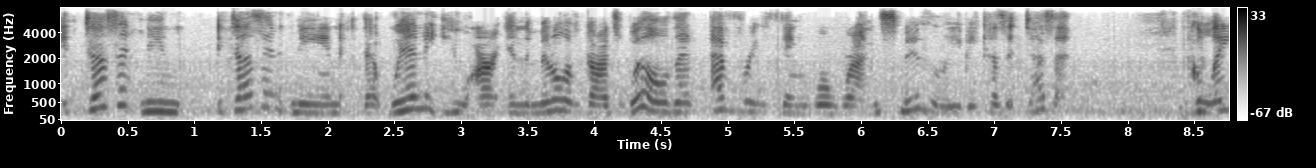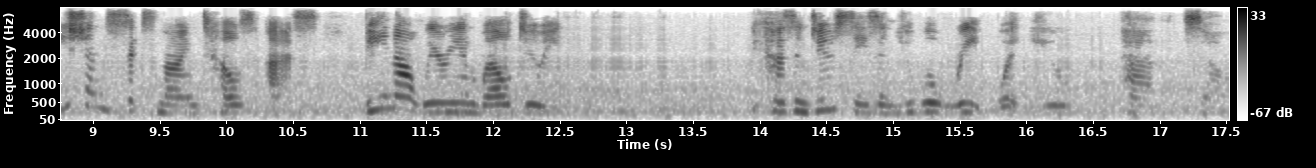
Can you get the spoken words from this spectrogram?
it doesn't mean it doesn't mean that when you are in the middle of God's will that everything will run smoothly because it doesn't. Galatians 6 9 tells us, Be not weary in well doing, because in due season you will reap what you have sown.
